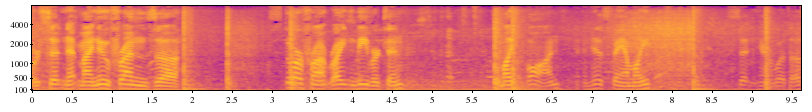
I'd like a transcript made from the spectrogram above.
We're sitting at my new friend's uh, storefront right in Beaverton. Mike Vaughn and his family sitting here with us.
